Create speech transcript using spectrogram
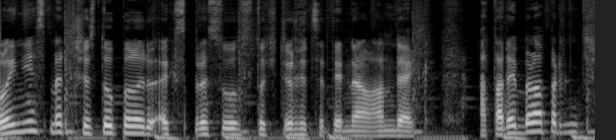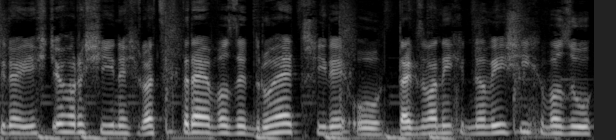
Kolíně jsme přestoupili do Expressu 141 Landek. A tady byla první třída ještě horší než let, které vozy druhé třídy u takzvaných novějších vozů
